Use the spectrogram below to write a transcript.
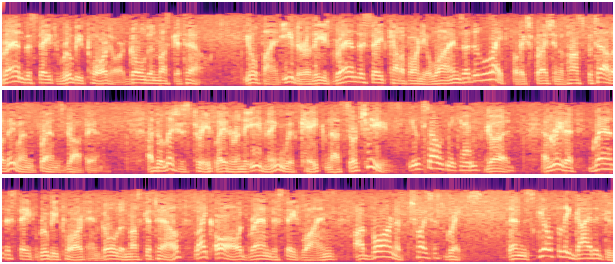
Grand Estate Ruby Port or Golden Muscatel. You'll find either of these Grand Estate California wines a delightful expression of hospitality when friends drop in. A delicious treat later in the evening with cake, nuts, or cheese. You've sold me, Ken. Good. And Rita, Grand Estate Ruby Port and Golden Muscatel, like all Grand Estate wines, are born of choicest grapes, then skillfully guided to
